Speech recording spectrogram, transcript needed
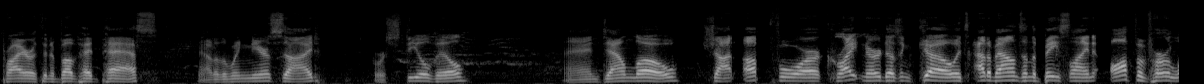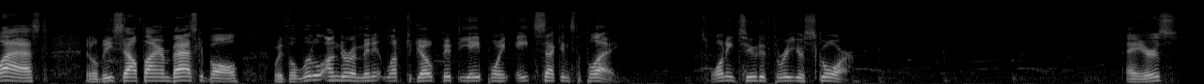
Pryor with an above head pass. Out of the wing near side for Steelville. And down low, shot up for Kreitner, doesn't go. It's out of bounds on the baseline, off of her last. It'll be South Iron basketball with a little under a minute left to go, 58.8 seconds to play. 22 to 3 your score. Ayers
